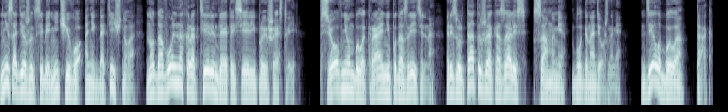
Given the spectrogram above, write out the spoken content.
не содержит в себе ничего анекдотичного, но довольно характерен для этой серии происшествий. Все в нем было крайне подозрительно, результаты же оказались самыми благонадежными. Дело было так.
